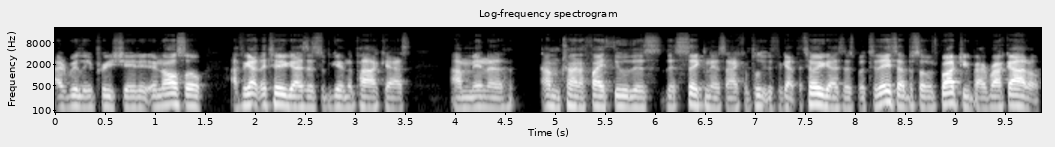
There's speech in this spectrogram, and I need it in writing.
I'd really appreciate it. And also, I forgot to tell you guys this at the beginning of the podcast. I'm in a I'm trying to fight through this this sickness. I completely forgot to tell you guys this, but today's episode is brought to you by Rock Auto.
